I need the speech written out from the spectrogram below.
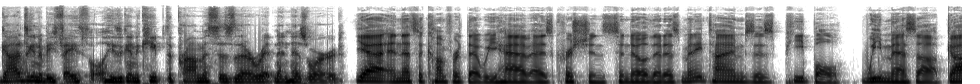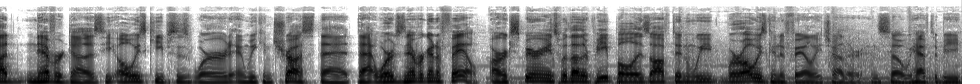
God's going to be faithful. He's going to keep the promises that are written in his word. Yeah, and that's a comfort that we have as Christians to know that as many times as people we mess up, God never does. He always keeps his word and we can trust that that word's never going to fail. Our experience with other people is often we we're always going to fail each other. And so we have to be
